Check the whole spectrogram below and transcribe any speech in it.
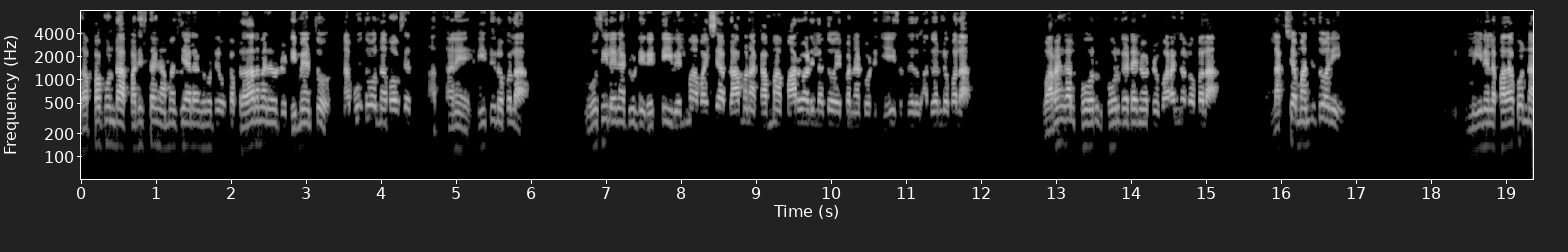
తప్పకుండా పటిష్టంగా అమలు చేయాలనేటువంటి ఒక ప్రధానమైనటువంటి డిమాండ్తో నభూతో నా భవిష్యత్ అనే రీతి లోపల ఓసీలైనటువంటి రెడ్డి వెల్మ వైశ్య బ్రాహ్మణ కమ్మ మార్వాడీలతో ఏర్పడినటువంటి జేఈ అధ్వర్యం లోపల వరంగల్ ఫోర్ ఫోర్ అయినటువంటి వరంగల్ లోపల లక్ష మందితోని ఈ నెల పదకొండున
